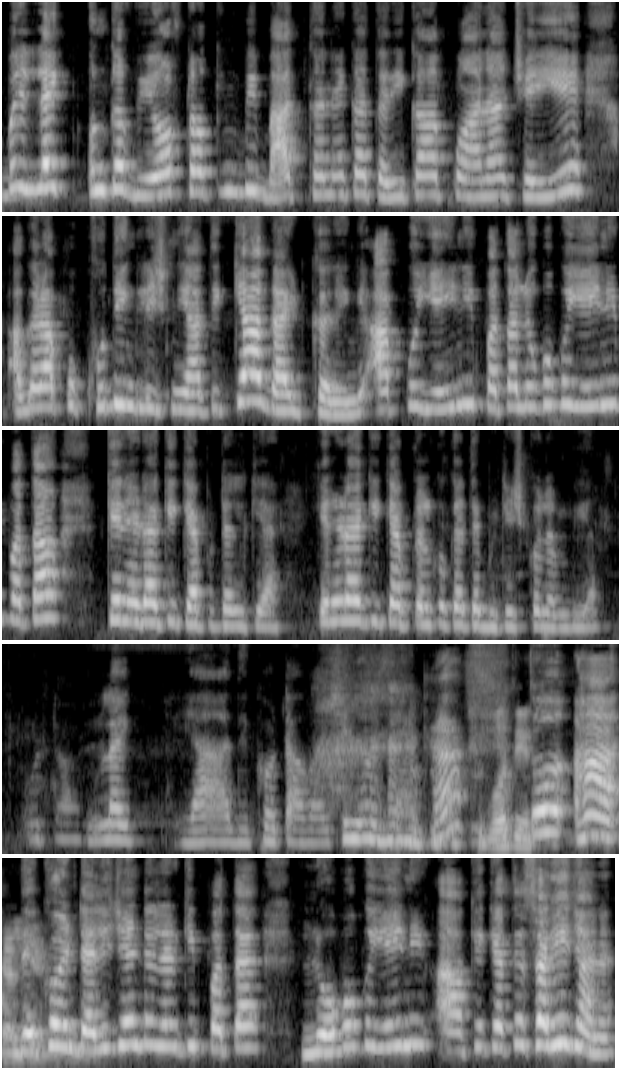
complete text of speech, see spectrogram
but like like, उनका वे ऑफ़ टॉकिंग भी बात करने का तरीका आपको आना चाहिए। अगर आपको खुद इंग्लिश नहीं आती क्या गाइड करेंगे? आपको यही नहीं पता लोगों को यही नहीं पता कनाडा की कैपिटल क्या है। कनाडा की कैपिटल को कहते हैं ब्रिटिश कोलंबिया लाइक या देखो हाँ? तो हाँ देखो इंटेलिजेंट लड़की पता है। लोगों को यही नहीं आके कहते सर ही जाना है।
